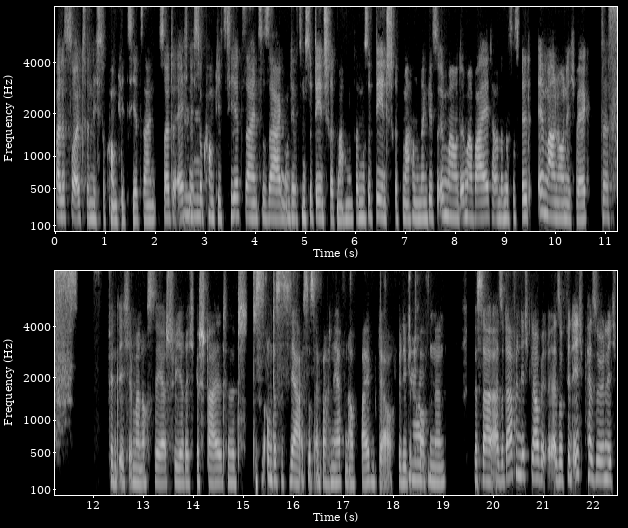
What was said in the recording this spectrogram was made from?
weil es sollte nicht so kompliziert sein. Es sollte echt mhm. nicht so kompliziert sein zu sagen, und jetzt musst du den Schritt machen und dann musst du den Schritt machen und dann gehst du immer und immer weiter und dann ist das Bild immer noch nicht weg. Das finde ich immer noch sehr schwierig gestaltet. Das ist, und das ist ja, es ist einfach nervenaufreibend, ja auch für die Betroffenen. Ja. Da, also da finde ich, glaube also finde ich persönlich,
